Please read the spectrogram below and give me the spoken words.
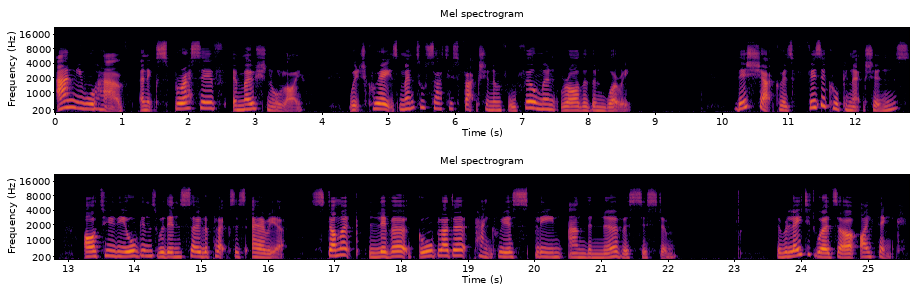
and you will have an expressive emotional life which creates mental satisfaction and fulfillment rather than worry. This chakra's physical connections are to the organs within solar plexus area stomach, liver, gallbladder, pancreas, spleen, and the nervous system. The related words are I think.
